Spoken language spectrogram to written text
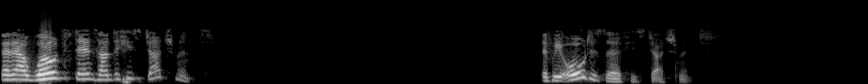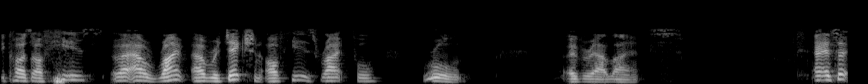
that our world stands under His judgment. That we all deserve His judgment. because of his, our right, our rejection of his rightful rule over our lives. And so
